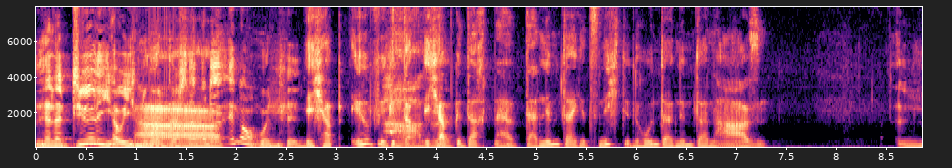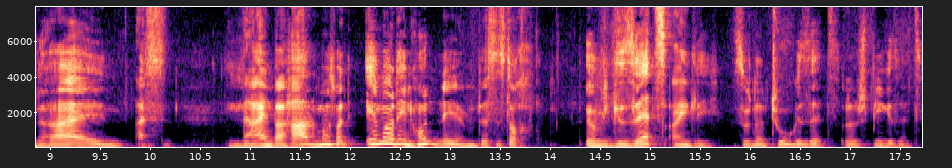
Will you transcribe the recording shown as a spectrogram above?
Ja, natürlich habe ich einen Ah. Hund. Da stand aber immer Hund hin. Ich habe irgendwie gedacht, Hase. ich habe gedacht, na, da nimmt er jetzt nicht den Hund, da nimmt er einen Hasen. Nein. Also, nein, bei Hasen muss man immer den Hund nehmen. Das ist doch irgendwie Gesetz eigentlich. So Naturgesetz oder Spielgesetz.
